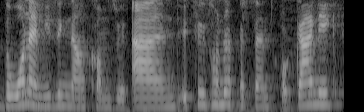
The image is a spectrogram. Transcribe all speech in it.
the one I'm using now comes with and it says 100% organic,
